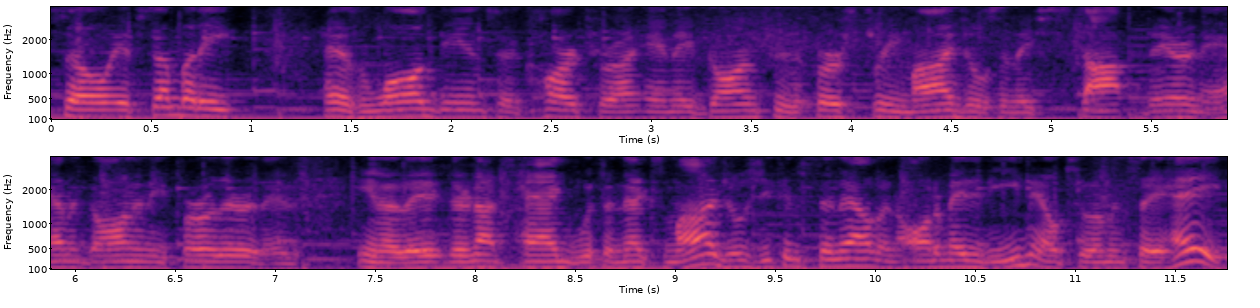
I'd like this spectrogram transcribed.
So if somebody has logged into Kartra and they've gone through the first three modules and they've stopped there and they haven't gone any further and you know they, they're not tagged with the next modules you can send out an automated email to them and say hey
